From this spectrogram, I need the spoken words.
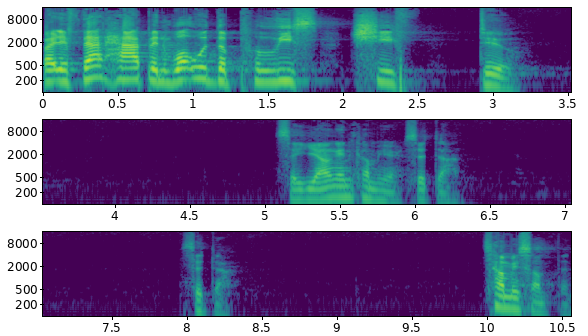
Right? If that happened, what would the police chief do? Say, youngin, come here, sit down. Sit down. Tell me something.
